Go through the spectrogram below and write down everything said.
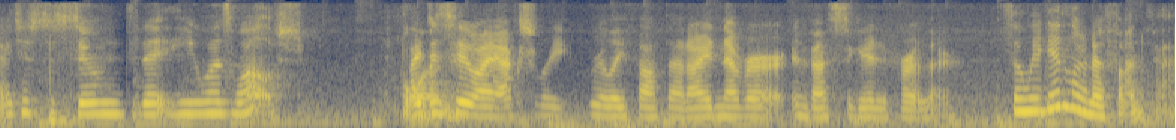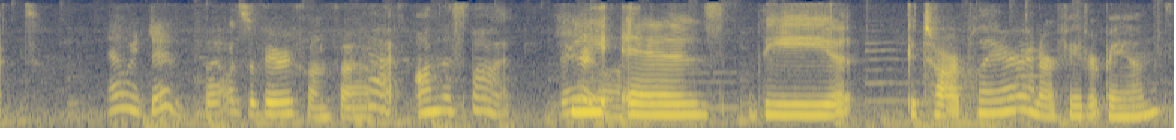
I just assumed that he was Welsh. I did too. I actually really thought that. I never investigated further. So we did learn a fun fact. Yeah, we did. That was a very fun fact. Yeah, on the spot. Very he awesome. is the guitar player in our favorite band.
